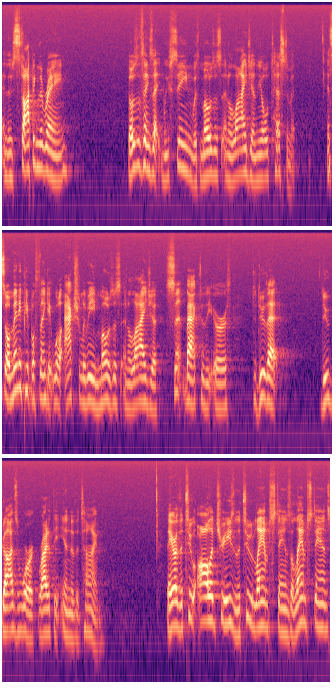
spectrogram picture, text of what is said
and the stopping the rain. Those are the things that we've seen with Moses and Elijah in the Old Testament. And so many people think it will actually be Moses and Elijah sent back to the earth to do that, do God's work right at the end of the time. They are the two olive trees and the two lampstands. The lampstands,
